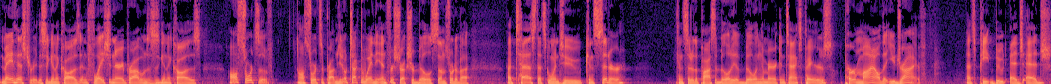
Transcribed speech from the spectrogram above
Made history. This is going to cause inflationary problems. This is going to cause all sorts of all sorts of problems. You know, tucked away in the infrastructure bill is some sort of a a test that's going to consider consider the possibility of billing American taxpayers per mile that you drive. That's Pete Buttigieg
